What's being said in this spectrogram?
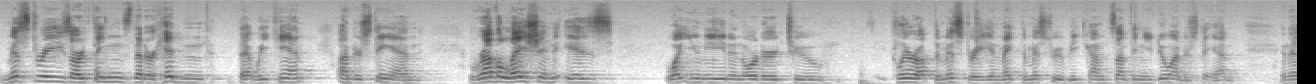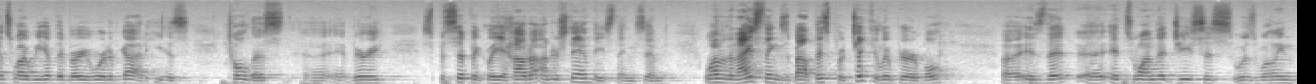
mysteries are things that are hidden that we can't understand. Revelation is what you need in order to clear up the mystery and make the mystery become something you do understand. And that's why we have the very Word of God. He has told us uh, very specifically how to understand these things. And one of the nice things about this particular parable uh, is that uh, it's one that Jesus was willing,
